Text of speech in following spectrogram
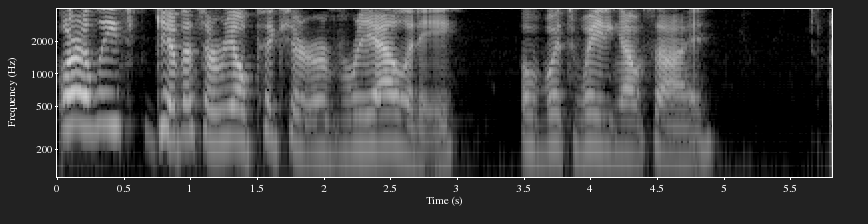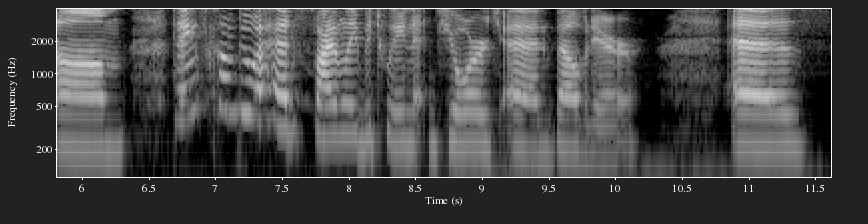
or at least give us a real picture of reality of what's waiting outside. Um, things come to a head finally between George and Belvedere, as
